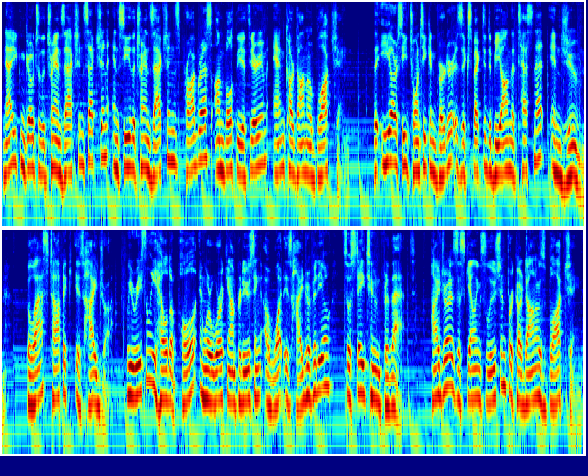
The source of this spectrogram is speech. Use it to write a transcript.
Now you can go to the transaction section and see the transactions progress on both the Ethereum and Cardano blockchain. The ERC20 converter is expected to be on the testnet in June. The last topic is Hydra. We recently held a poll and we're working on producing a What is Hydra video, so stay tuned for that. Hydra is a scaling solution for Cardano's blockchain.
